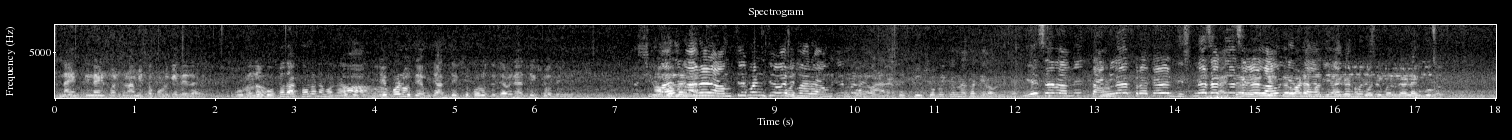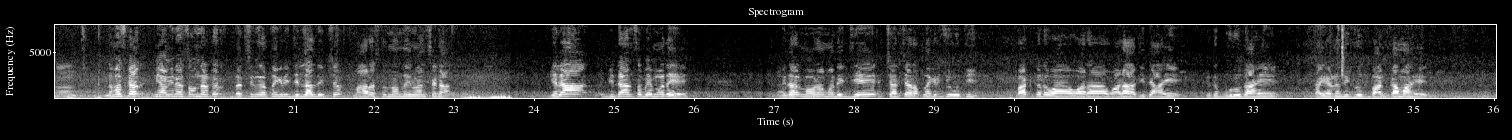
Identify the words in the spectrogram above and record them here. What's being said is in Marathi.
नाईन्टी नाईन पर्सेंट आम्ही सपोर्ट केलेला आहे. पूर्ण. फोटो दाखवला ना मग? हा हे पण होते. आमचे अध्यक्ष पण होते. त्यावेळी अध्यक्ष होते. शिवाजी महाराज आमचे पण शिवाजी महाराज आमचे पण. आहे. करण्यासाठी हे सर आम्ही चांगल्या प्रकारे दिसण्यासाठी हे सगळं लावून घेतलं बुक नमस्कार मी अविनाश सौंदरकर दक्षिण रत्नागिरी जिल्हाध्यक्ष महाराष्ट्र नवनिर्माण सेना. गेल्या विधानसभेमध्ये विधान भवनामध्ये जे चर्चा रत्नागिरीची होती भाटकर वा वारा वाडा जिथे आहे तिथे बुरुज आहे काही अनधिकृत बांधकामं आहेत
